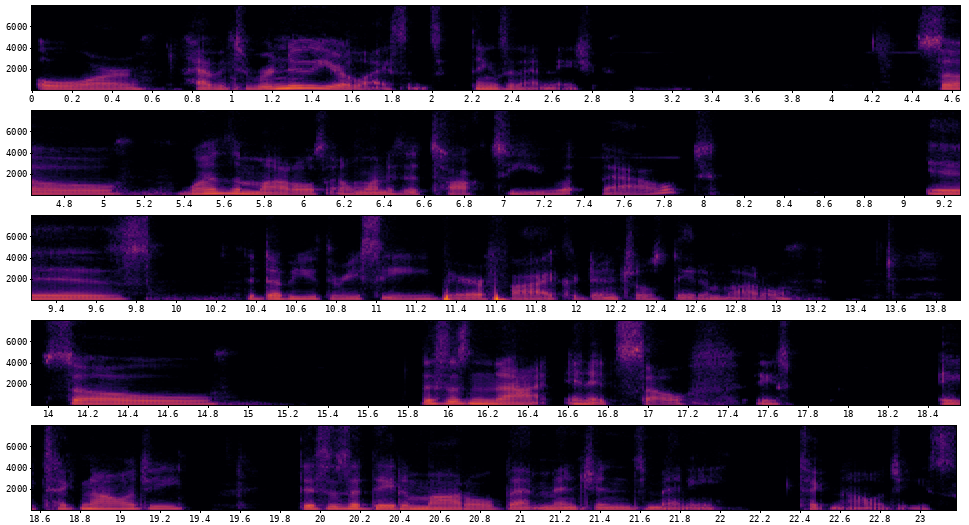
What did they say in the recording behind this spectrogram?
or having to renew your license, things of that nature. So one of the models I wanted to talk to you about is the W3C Verify Credentials Data Model. So this is not in itself a, a technology. This is a data model that mentions many technologies.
